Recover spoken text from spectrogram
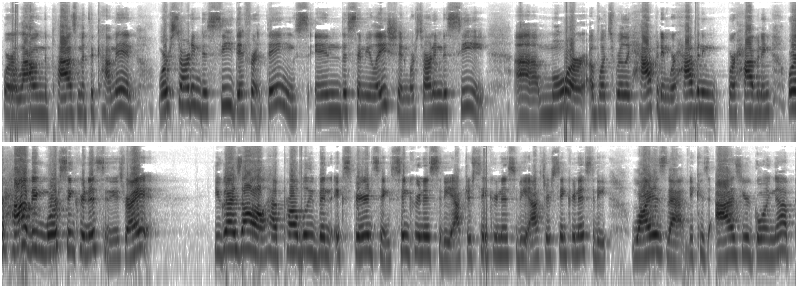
we're allowing the plasma to come in, we're starting to see different things in the simulation. We're starting to see uh, more of what's really happening. We're having, we're having, we're having more synchronicities, right? You guys all have probably been experiencing synchronicity after synchronicity after synchronicity. Why is that? Because as you're going up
